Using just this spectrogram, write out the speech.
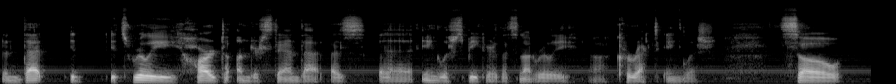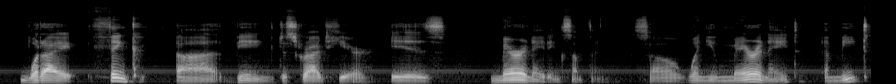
and that it, it's really hard to understand that as an English speaker. That's not really uh, correct English. So, what I think uh, being described here is marinating something. So, when you marinate a meat,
